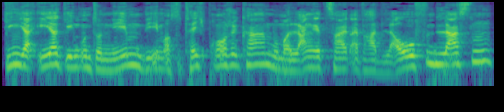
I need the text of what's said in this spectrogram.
gingen ja eher gegen Unternehmen, die eben aus der Tech-Branche kamen, wo man lange Zeit einfach hat laufen lassen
